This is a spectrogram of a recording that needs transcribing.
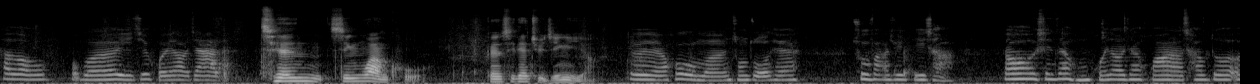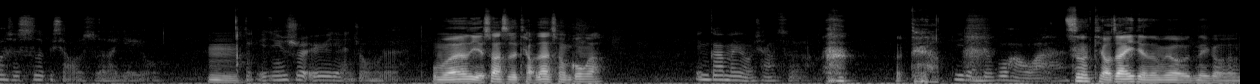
Hello，我们已经回到家了。千辛万苦，跟西天取经一样。对，然后我们从昨天出发去机场，到现在我们回到家花了差不多二十四个小时了，也有，嗯，已经是一点钟了，我们也算是挑战成功啊。应该没有下次了，对啊，一点都不好玩。这种挑战一点都没有那个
